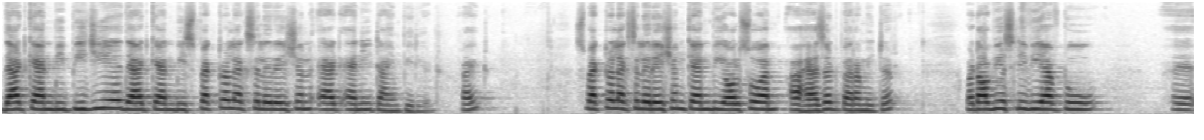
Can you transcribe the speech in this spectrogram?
That can be PGA that can be spectral acceleration at any time period right? Spectral acceleration can be also an, a hazard parameter but obviously we have to uh,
